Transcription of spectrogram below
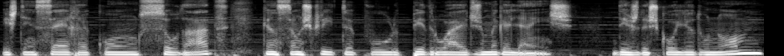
Este encerra com Saudade, canção escrita por Pedro Aires Magalhães. Desde a escolha do nome,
